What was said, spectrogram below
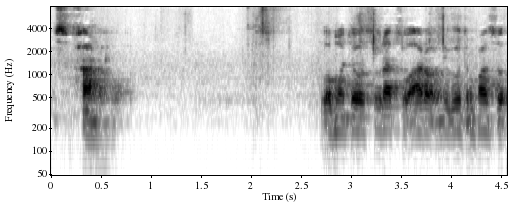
subhanallah. Kalau mau surat suara ini termasuk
